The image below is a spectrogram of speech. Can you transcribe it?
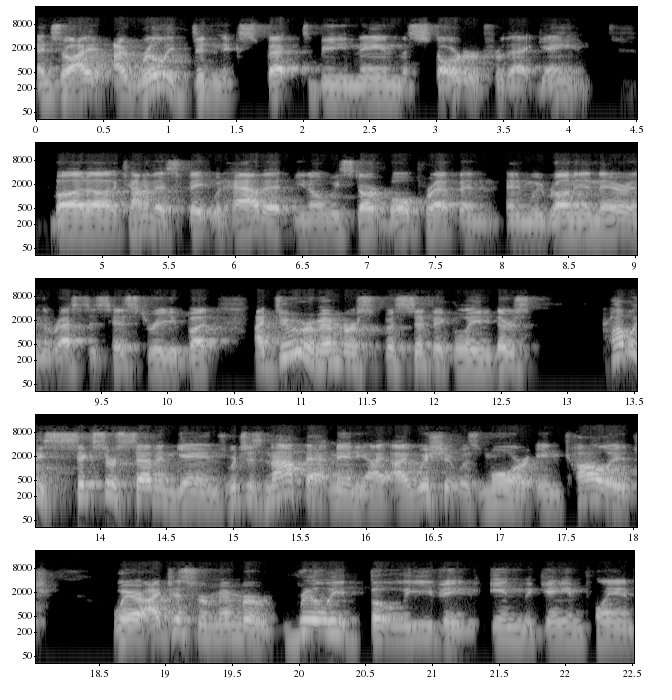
And so I, I really didn't expect to be named the starter for that game. But uh, kind of as fate would have it, you know, we start bowl prep and and we run in there, and the rest is history. But I do remember specifically, there's probably six or seven games, which is not that many. I, I wish it was more in college, where I just remember really believing in the game plan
